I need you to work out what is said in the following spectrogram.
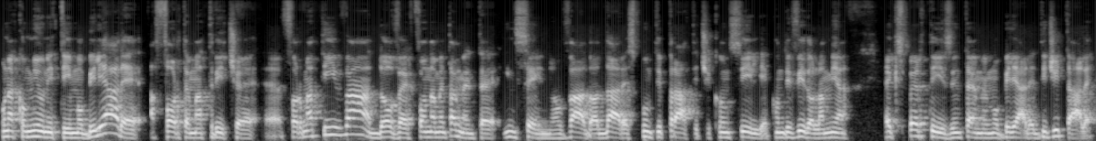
una community immobiliare a forte matrice eh, formativa dove fondamentalmente insegno, vado a dare spunti pratici, consigli e condivido la mia expertise in tema immobiliare digitale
